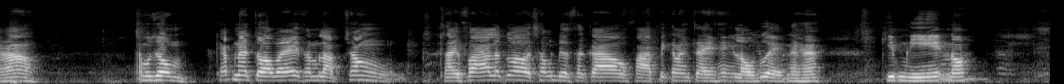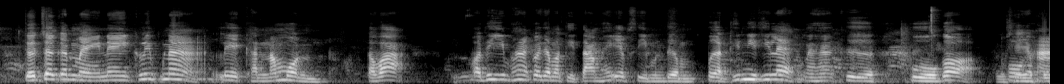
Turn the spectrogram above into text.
อ้าวท่านผู้ชม แคปหน้าจอไว้สำหรับช่องสายฟ้าแล้วก็ช่องเดือดสกาวฝากเป็นกำลังใจให้เราด้วยนะฮะ คลิปนี้เนาะเดี๋ยวเจอกันใหม่ในคลิปหน้าเลขขันน้ำมนต์แต่ว่า วันที่ยี่ห้าก็จะมาติดตามให้ FC เหมือนเดิม เปิดที่นี่ที่แรกนะฮะ คือปู่ก็โทรหา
